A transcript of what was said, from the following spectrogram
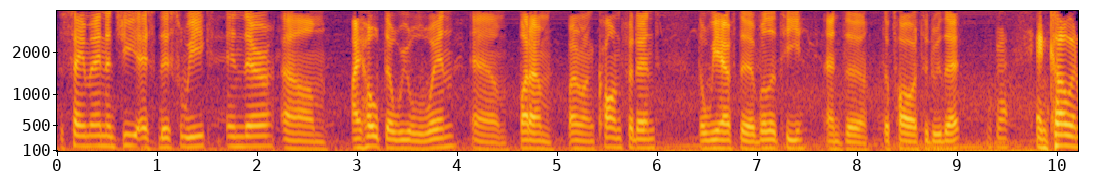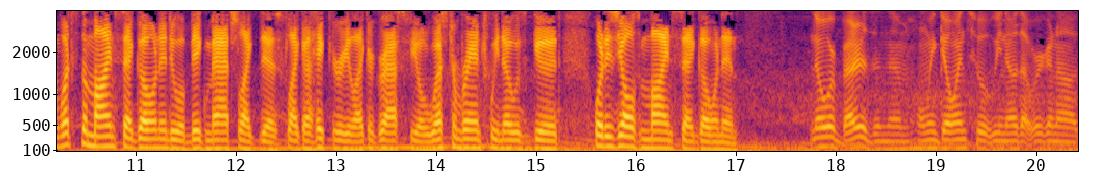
the same energy as this week in there. Um, I hope that we will win, um, but I'm but I'm confident that we have the ability and the, the power to do that. Okay. And Cohen, what's the mindset going into a big match like this, like a Hickory, like a Grassfield? Western Branch we know is good. What is y'all's mindset going in? No, we're better than them. When we go into it, we know that we're gonna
